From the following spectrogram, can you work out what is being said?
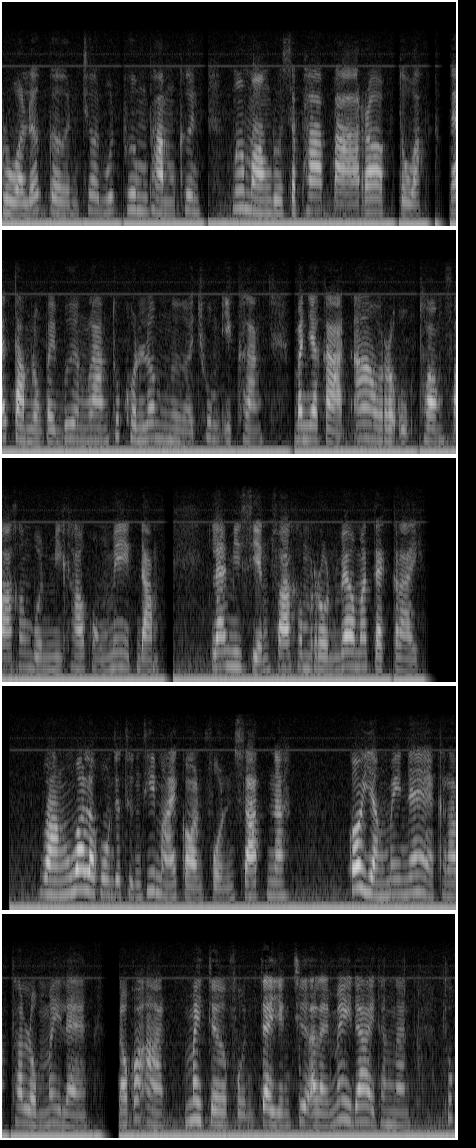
กลัวเหลือเกิน เชิดวุฒพึมพำขึ้น เมื่อมองดูสภาพป่ารอบตัว และต่ำลงไปเบื้องล่างทุกคนเริ่มเหงื่อชุ่มอีกครั้ง บรรยากาศอ้าวระอุท้องฟ้าข้างบนมีข้าวของเมฆดำและมีเสียงฟ้าคำรนแว่วมาแต่ไกล หวังว่าเราคงจะถึงที่หมายก่อนฝนซัดนะ ก็ยังไม่แน่ครับถ้าลมไม่แรง เราก็อาจไม่เจอฝนแต่ยังเชื่ออะไรไม่ได้ทั้งนั้น ทุก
